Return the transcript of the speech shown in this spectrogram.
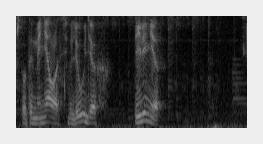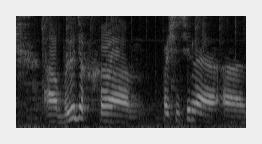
Что-то менялось в людях. Или нет? А в людях э, очень сильно э,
